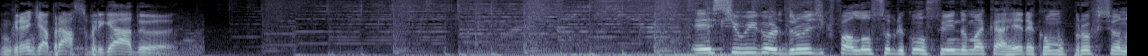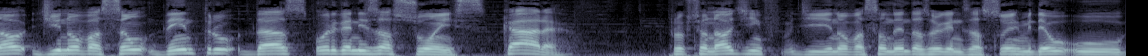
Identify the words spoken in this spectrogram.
Um grande abraço, obrigado. Esse é o Igor Drude que falou sobre construindo uma carreira como profissional de inovação dentro das organizações. Cara, profissional de, de inovação dentro das organizações me deu o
